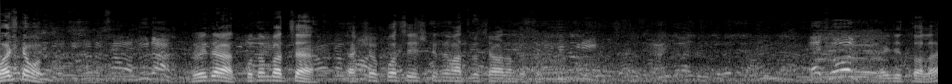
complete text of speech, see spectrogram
বয়স কেমন? দুই দাঁত প্রথম বাচ্চা, একশো পঁচিশ, কিন্তু মাত্র চাওয়া দাম যাচ্ছে এই যে তলা।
